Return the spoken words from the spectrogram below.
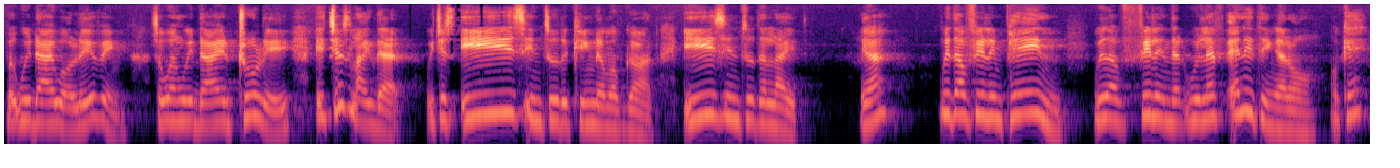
But we die while living. So when we die truly, it's just like that. We is ease into the kingdom of God, ease into the light. Yeah? Without feeling pain, without feeling that we left anything at all. Okay?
